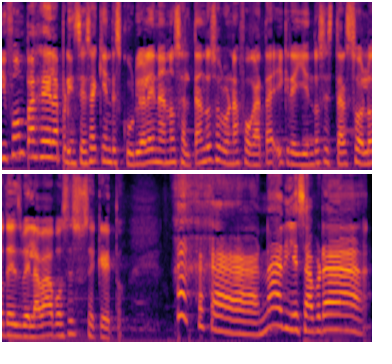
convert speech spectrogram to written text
Y fue un paje de la princesa quien descubrió al enano saltando sobre una fogata y creyéndose estar solo desvelaba a voces su secreto. Ja, ja, ja, nadie sabrá.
